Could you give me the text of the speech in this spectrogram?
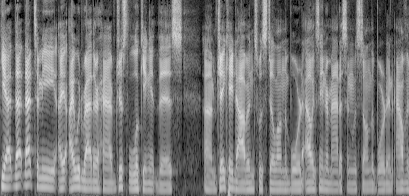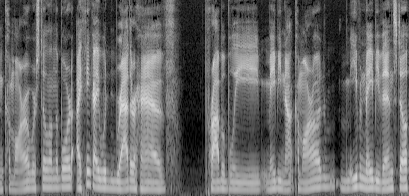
Yeah, that that to me, I, I would rather have just looking at this. Um, J.K. Dobbins was still on the board, Alexander Mattison was still on the board, and Alvin Kamara were still on the board. I think I would rather have probably maybe not Kamara, even maybe then still.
